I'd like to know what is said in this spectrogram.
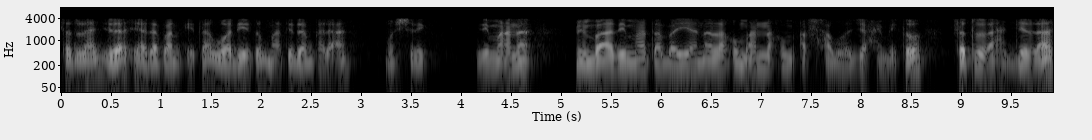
Setelah jelas di hadapan kita bahwa dia itu mati dalam keadaan musyrik. Jadi mana min ba'di ma tabayyana lahum annahum ashabul jahim itu setelah jelas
